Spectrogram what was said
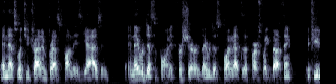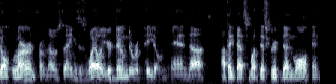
and that's what you try to impress upon these guys. And and they were disappointed for sure. They were disappointed after the first week, but I think if you don't learn from those things as well, you're doomed to repeat them. And uh, I think that's what this group doesn't want. And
